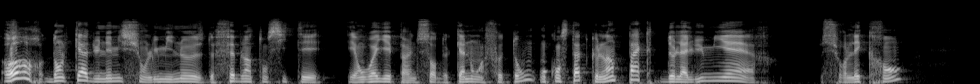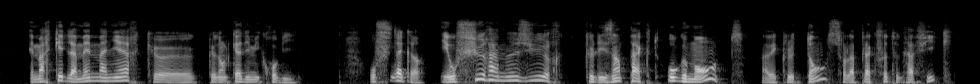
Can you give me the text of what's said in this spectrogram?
Or, dans le cas d'une émission lumineuse de faible intensité et envoyée par une sorte de canon à photons, on constate que l'impact de la lumière sur l'écran est marqué de la même manière que, dans le cas des microbilles. D'accord. Et au fur et à mesure que les impacts augmentent avec le temps sur la plaque photographique,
